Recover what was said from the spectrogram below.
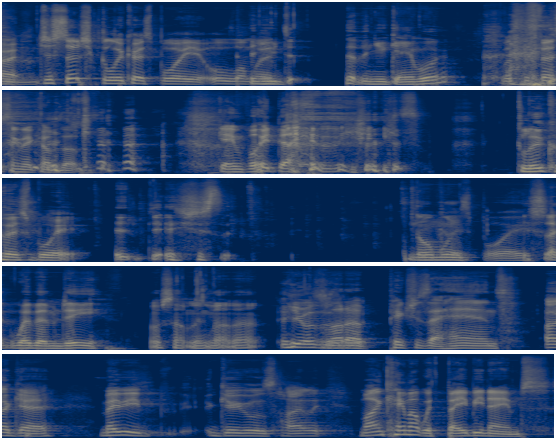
all right, just search glucose boy, all one the word. d- is that the new Game Boy? What's the first thing that comes up? Game Boy Diabetes. Glucose Boy. It, it's just normal. Ghost Boy. It's like WebMD or something like that. Yours A is- lot of pictures of hands. okay. Maybe Google's highly. Mine came up with baby names.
